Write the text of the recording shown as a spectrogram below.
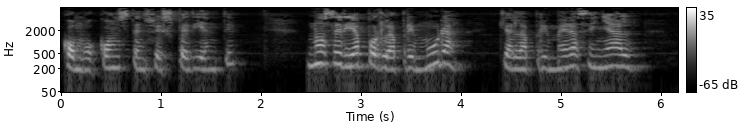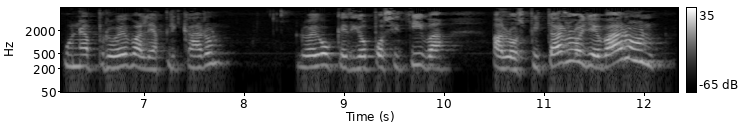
como consta en su expediente. No sería por la premura que a la primera señal una prueba le aplicaron, luego que dio positiva, al hospital lo llevaron,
